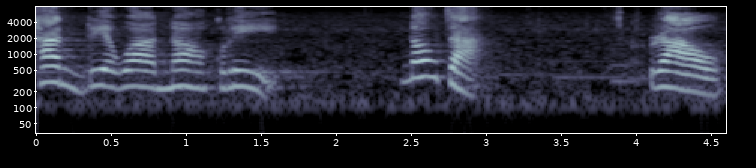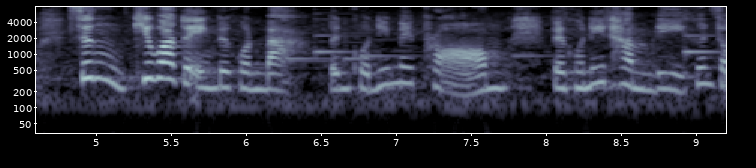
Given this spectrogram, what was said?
ท่านเรียกว่านอกรีดนอกจากเราซึ่งคิดว่าตัวเองเป็นคนบาปเป็นคนที่ไม่พร้อม เป็นคนที่ทำดีขึ้นส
